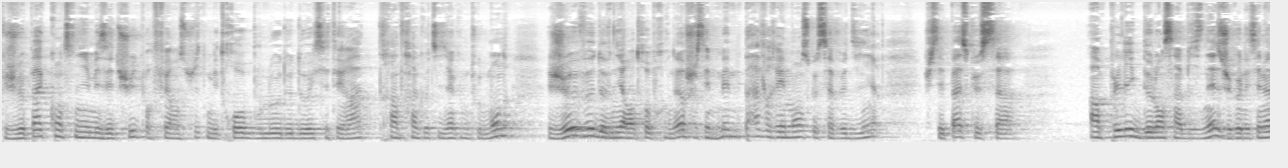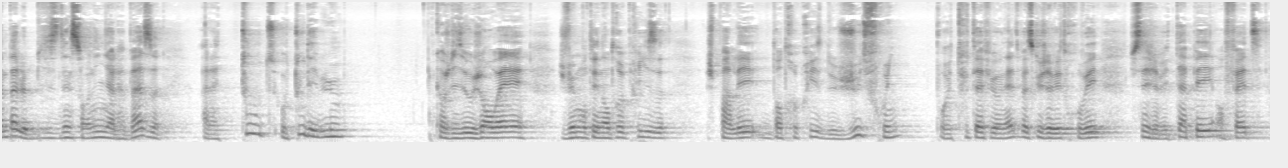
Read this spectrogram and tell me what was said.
que je veux pas continuer mes études pour faire ensuite métro, boulot, dodo, etc., train-train quotidien comme tout le monde. Je veux devenir entrepreneur. Je sais même pas vraiment ce que ça veut dire. Je sais pas ce que ça implique de lancer un business. Je connaissais même pas le business en ligne à la base. À la toute, au tout début, quand je disais aux gens, ouais, je vais monter une entreprise, je parlais d'entreprise de jus de fruits, pour être tout à fait honnête, parce que j'avais trouvé, tu sais, j'avais tapé, en fait,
